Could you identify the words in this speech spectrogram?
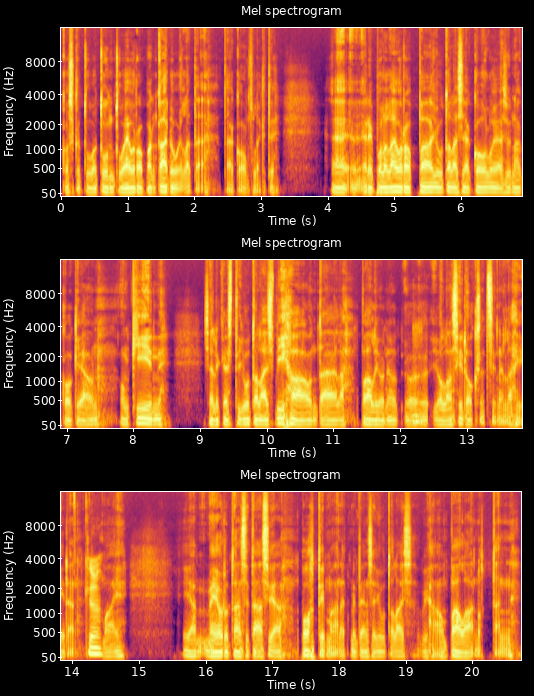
koska tuo tuntuu Euroopan kaduilla tämä, tämä konflikti. Eri puolilla Eurooppaa juutalaisia kouluja ja synagogia on, on kiinni. Selkeästi juutalaisvihaa on täällä paljon, jo, jo, mm. jolla on sidokset sinne lähi maihin. Ja me joudutaan sitä asiaa pohtimaan, että miten se juutalaisviha on palannut tänne,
